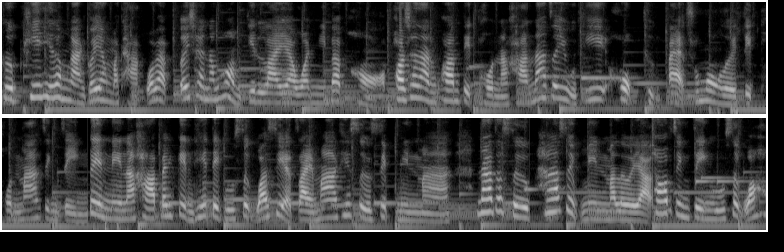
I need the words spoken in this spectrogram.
คือพี่ที่ทำงานก็ยังมาทักว่าแบบเอ้ยใช้น้ำหอมกินไรอะวันนี้แบบหอมเพราะฉะนั้นความติดทนนะคะ น่าจะอยู่ที่6-8ชั่วโมงเลยติดทนมากจริงๆกลิ่นนี้นะคะ เป็นกลิ่นที่ติ๊กรู้สึกว่าเสียใจมากที่ซื้อ 10 มิลมา น่าจะซื้อ 50 มิลมาเลยอะชอบจริง ๆ รู้สึกว่าห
